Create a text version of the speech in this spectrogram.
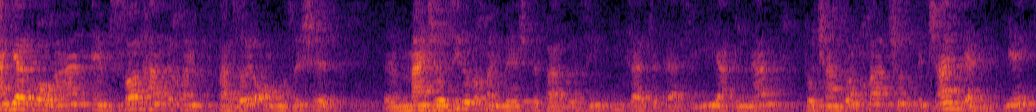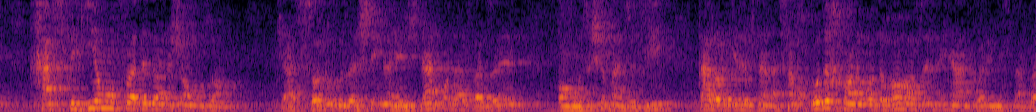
اگر واقعا امسال هم بخوایم فضای آموزش مجازی رو بخوایم بهش بپردازیم این ترک تحصیلی یقینا دوچندان خواهد شد به چند دلیل. یک خستگی مفرط دانش آموزان که از سال گذشته اینا 18 ما در فضای آموزش مجازی قرار گرفتن. اصلا خود خانواده ها حاضر به این همکاری نیستن و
